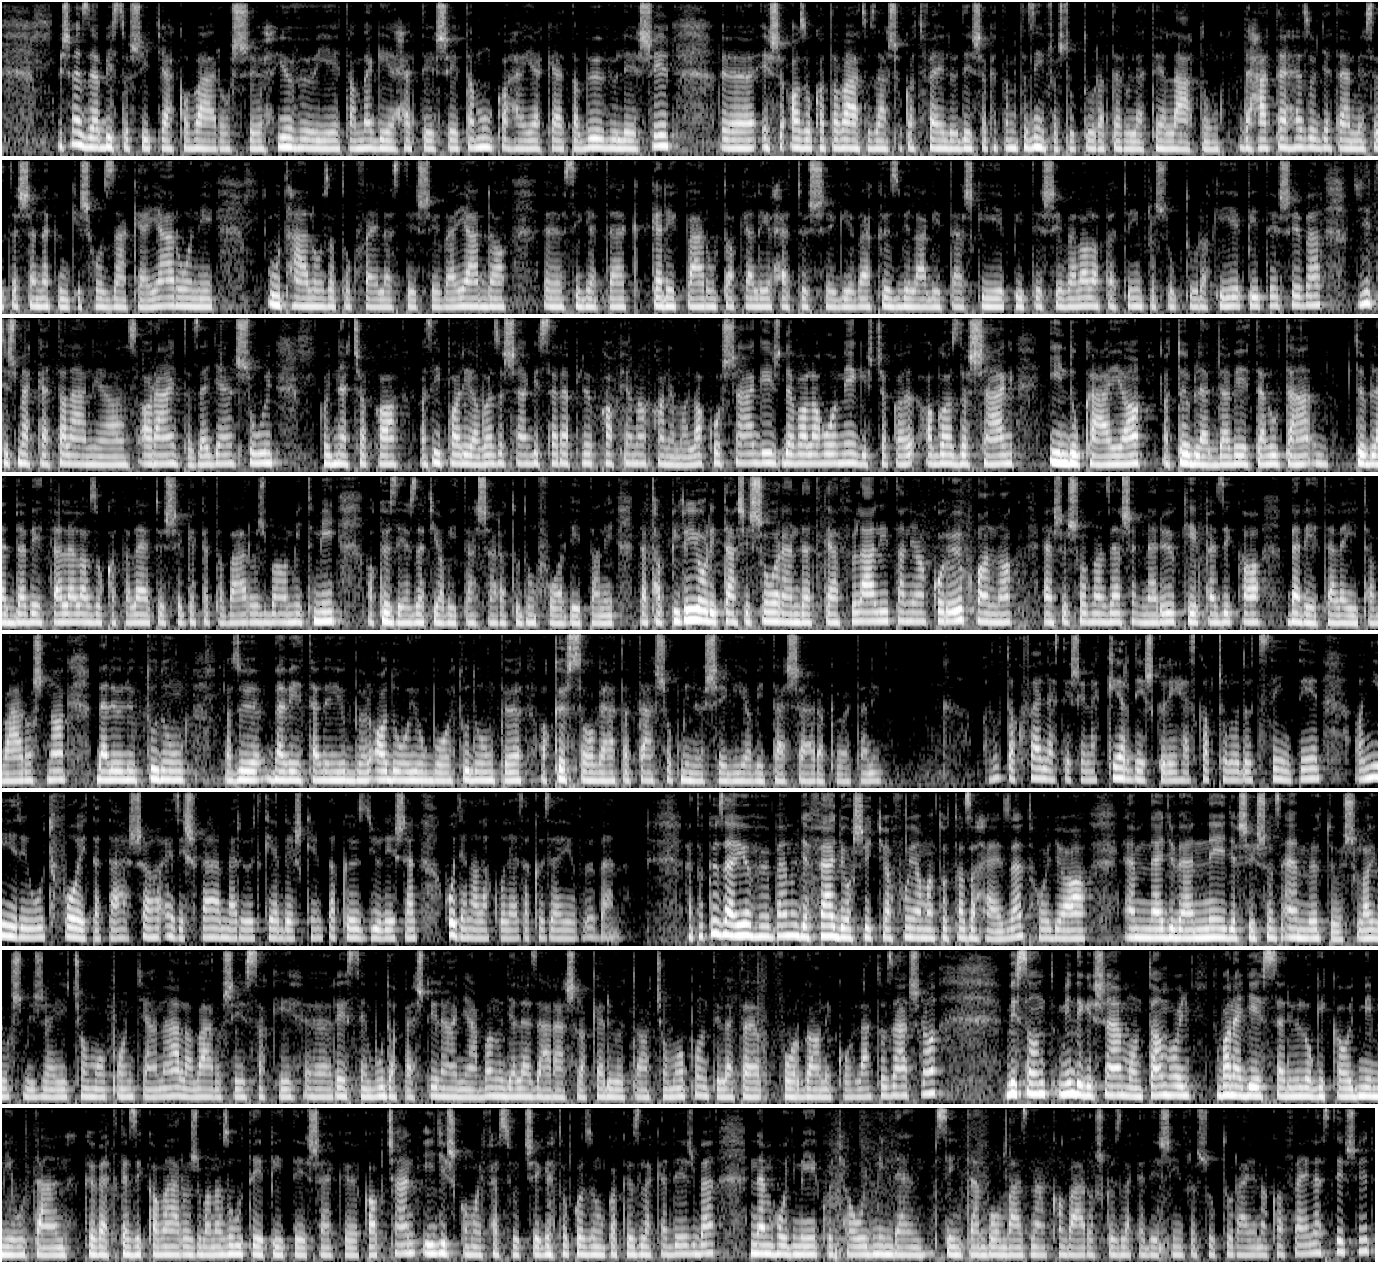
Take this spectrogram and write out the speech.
és ezzel biztosítják a város jövőjét, a megélhetését, a munkahelyeket, a bővülését, és azokat a változásokat, fejlődéseket, amit az infrastruktúra területén látunk. De hát ehhez ugye természetesen nekünk is hozzá kell járulni, úthálózatok fejlesztésével, járda szigetek, kerékpárutak elérhetőségével, közvilágítás kiépítésével, alapvető infrastruktúra kiépítésével. Úgyhogy itt is meg kell találni az arányt, az egyensúlyt, hogy ne csak a, az ipari, a gazdasági szereplők kapjanak, hanem a lakosság is, de valahol mégiscsak a, a gazdaság indukálja a többletbevétel után, többletbevétellel azokat a lehetőségeket a városba, amit mi a közérzet javítására tudunk fordítani. Tehát ha prioritási sorrendet kell felállítani, akkor ők vannak elsősorban az első, mert ők képezik a bevételeit a városnak, belőlük tudunk az ő bevételőjükből, adójukból tudunk a közszolgáltatások minőségi javítására költeni az utak fejlesztésének kérdésköréhez kapcsolódott szintén a Nyíri út folytatása, ez is felmerült kérdésként a közgyűlésen. Hogyan alakul ez a közeljövőben? Hát a közeljövőben ugye felgyorsítja a folyamatot az a helyzet, hogy a M44-es és az M5-ös Lajos-Mizsei csomópontjánál a város északi részén Budapest irányában ugye lezárásra került a csomópont, illetve forgalmi korlátozásra, Viszont mindig is elmondtam, hogy van egy észszerű logika, hogy mi miután következik a városban az útépítések kapcsán, így is komoly feszültséget okozunk a közlekedésbe, nem hogy még, hogyha úgy minden szinten bombáznák a város közlekedési infrastruktúrájának a fejlesztését.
